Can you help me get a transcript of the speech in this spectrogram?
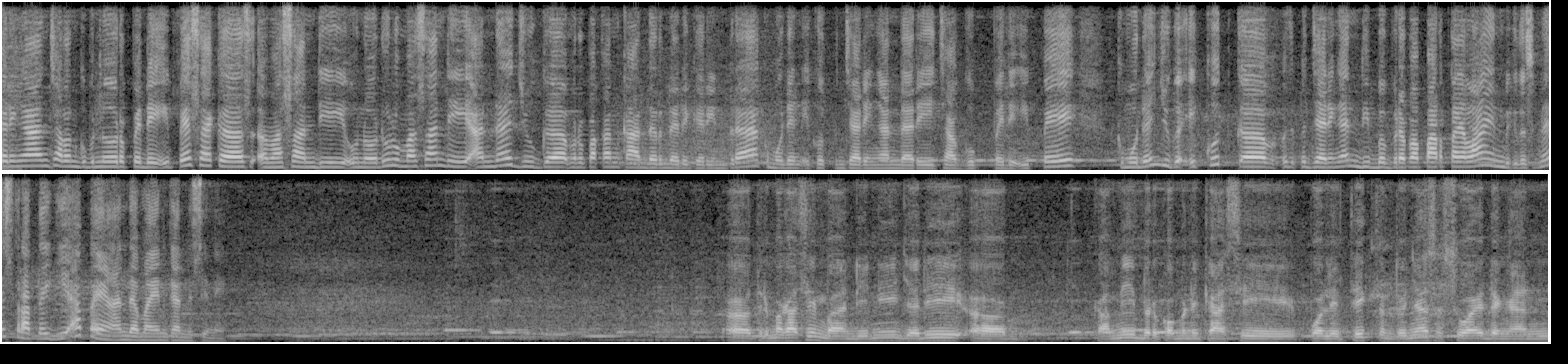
penjaringan calon gubernur PDIP, saya ke Mas Sandi Uno dulu. Mas Sandi, Anda juga merupakan kader dari Gerindra, kemudian ikut penjaringan dari Cagup PDIP, kemudian juga ikut ke penjaringan di beberapa partai lain. Begitu sebenarnya strategi apa yang Anda mainkan di sini? Uh, terima kasih Mbak Andini. Jadi um, kami berkomunikasi politik tentunya sesuai dengan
